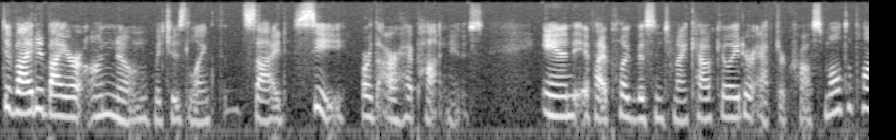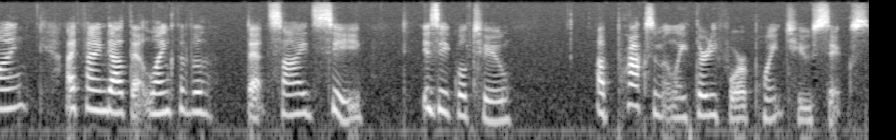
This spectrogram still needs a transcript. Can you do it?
divided by our unknown, which is length side c, or the, our hypotenuse. And if I plug this into my calculator after cross multiplying, I find out that length of the, that side c is equal to approximately 34.26.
